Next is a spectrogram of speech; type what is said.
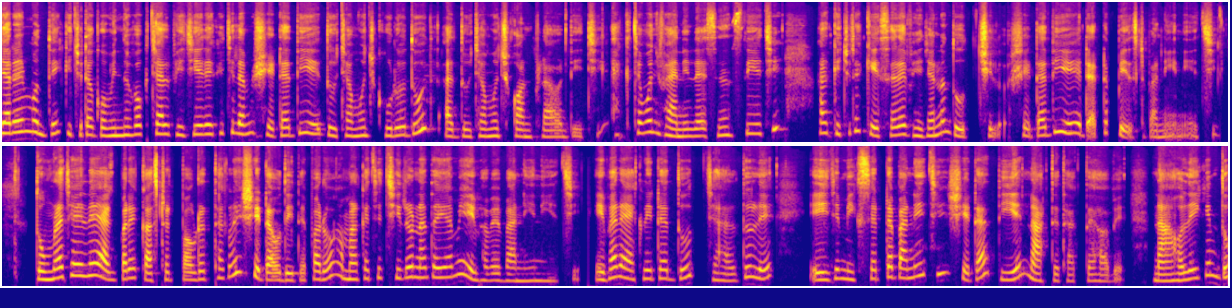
জারের মধ্যে কিছুটা গোবিন্দভোগ চাল ভিজিয়ে রেখেছিলাম সেটা দিয়ে দু চামচ গুঁড়ো দুধ আর দু চামচ কর্নফ্লাওয়ার দিয়েছি। এক চামচ ভ্যানিলা এসেন্স দিয়েছি আর কিছুটা কেসারে ভেজানো দুধ ছিল সেটা দিয়ে এটা একটা পেস্ট বানিয়ে নিয়েছি। তোমরা চাইলে একবারে কাস্টার্ড পাউডার থাকলে সেটাও দিতে পারো। আমার কাছে ছিল না তাই আমি এভাবে বানিয়ে নিয়েছি। এবার এক লিটার দুধ জাল তুলে এই যে মিক্সচারটা বানিয়েছি সেটা দিয়ে নাড়তে থাকতে হবে। না হলেই কিন্তু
